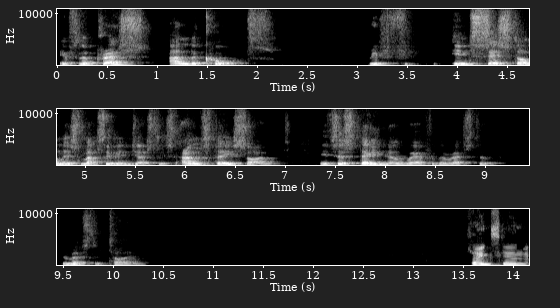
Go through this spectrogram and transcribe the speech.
If the press and the courts insist on this massive injustice and stay silent, it's a stay nowhere for the rest of the rest of time. Thanks, Ken.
